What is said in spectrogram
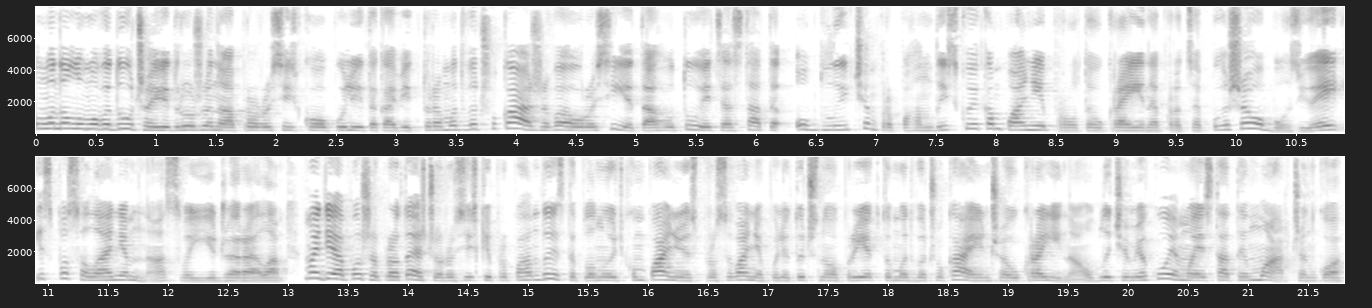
У минулому ведуча і дружина проросійського політика Віктора Медведчука живе у Росії та готується стати обличчям пропагандистської кампанії проти України. Про це пише обоз.ua із посиланням на свої джерела. Медіа пише про те, що російські пропагандисти планують кампанію з просування політичного проєкту Медведчука інша Україна, обличчям якої має стати Марченко.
